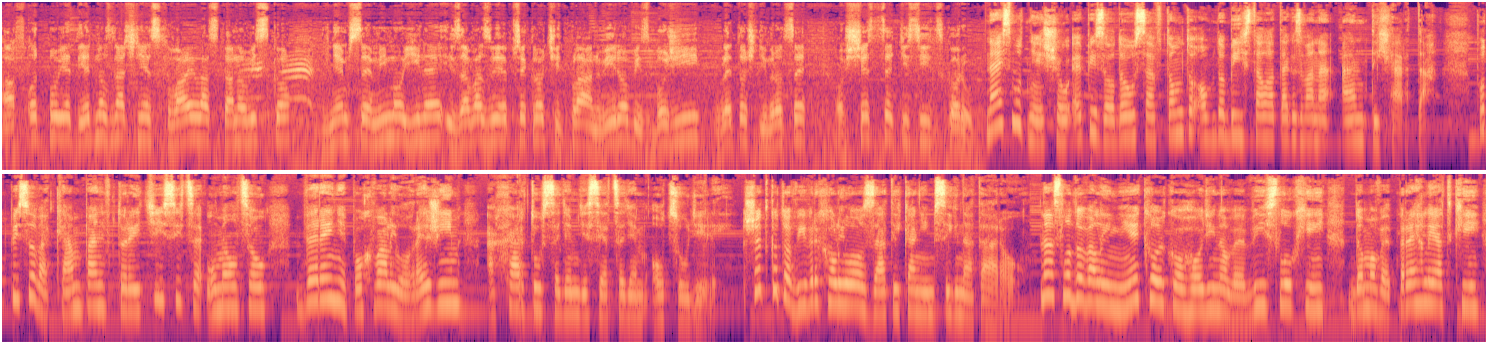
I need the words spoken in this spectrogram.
a v odpověď jednoznačně schválila stanovisko, v něm se mimo jiné i zavazuje překročit plán výroby zboží v letošním roce o 600 tisíc korun. Najsmutnejšou epizódou sa v tomto období stala tzv. anticharta. Podpisová kampaň, v ktorej tisíce umelcov verejne pochválilo režim a chartu 77 odsúdili. Všetko to vyvrcholilo zatýkaním signatárov. Nasledovali niekoľko hodinové výsluchy, domové prehliadky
